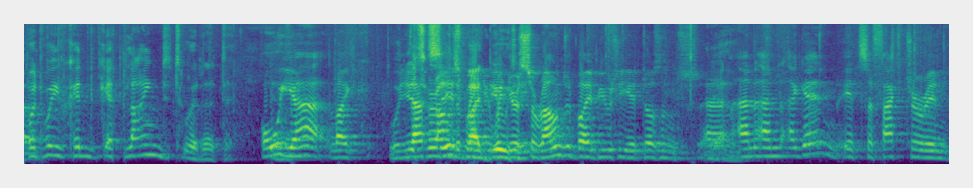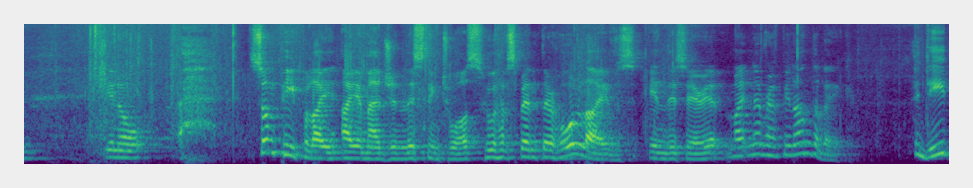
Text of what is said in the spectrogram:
uh, but we can get blind to it. At, Oh you yeah, like When you're that's surrounded it. by when, you, when you're beauty. surrounded by beauty, it doesn't. Um, Yeah. And and again, it's a factor in, you know, some people I, I imagine listening to us who have spent their whole lives in this area might never have been on the lake, Indeed.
